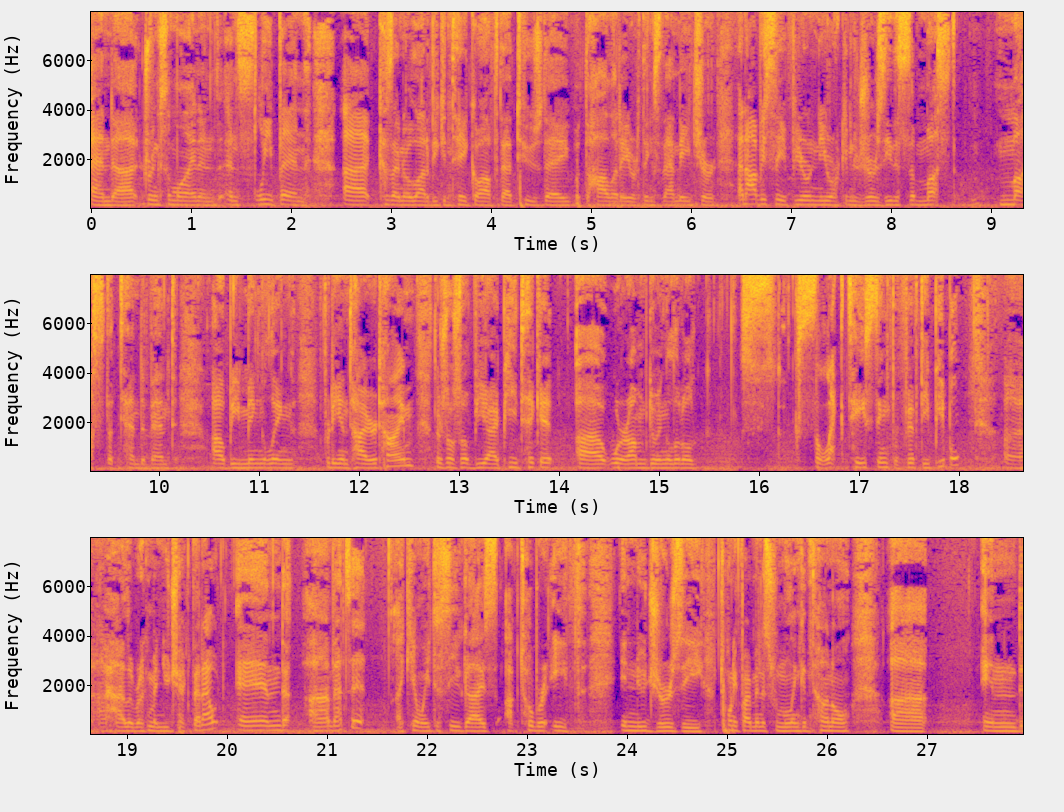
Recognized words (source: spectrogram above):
and uh, drink some wine and, and sleep in, because I know a lot of you can take off that Tuesday with the holiday or things of that nature. And obviously, if you're in New York and New Jersey, this is a must must attend event. I'll be mingling for the entire time. There's also a VIP ticket uh, where I'm doing a little select tasting for 50 people. Uh, I highly recommend you check that out. And uh, that's it. I can't wait to see you guys October 8th in New Jersey, 25 minutes from Lincoln Tunnel. Uh, and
